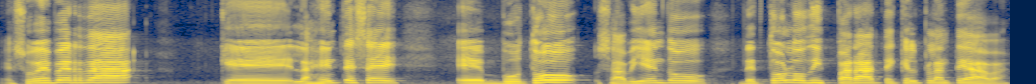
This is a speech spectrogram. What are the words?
Eso es verdad que la gente se eh, votó sabiendo de todos los disparates que él planteaba.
